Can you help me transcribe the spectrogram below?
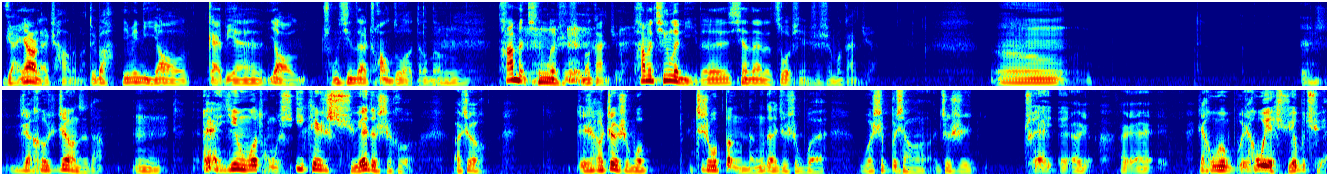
原样来唱的嘛，对吧？因为你要改编，要重新再创作等等。嗯他们听了是什么感觉？他们听了你的现在的作品是什么感觉？嗯，然后是这样子的，嗯，因为我从一开始学的时候，而且，然后这是我，这是我本能的，就是我我是不想就是全呃呃呃，然后我然后我也学不全，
